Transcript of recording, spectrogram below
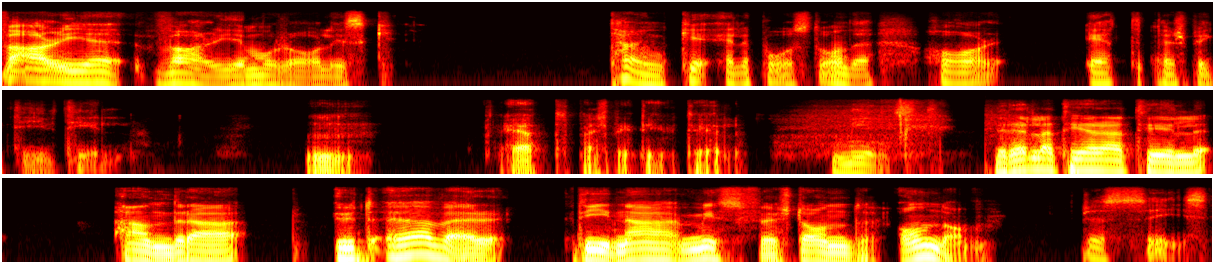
varje, varje moralisk tanke eller påstående har ett perspektiv till. Mm. Ett perspektiv till. Minst. Relatera till andra utöver dina missförstånd om dem. Precis.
